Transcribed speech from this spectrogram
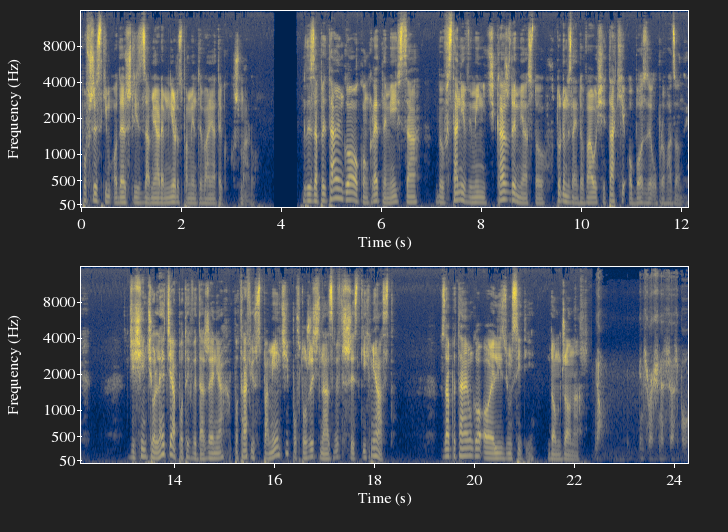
Po wszystkim odeszli z zamiarem nierozpamiętywania tego koszmaru. Gdy zapytałem go o konkretne miejsca, był w stanie wymienić każde miasto, w którym znajdowały się takie obozy uprowadzonych. Dziesięciolecia po tych wydarzeniach potrafił z pamięci powtórzyć nazwy wszystkich miast. Zapytałem go o Elysium City, dom Johna. no, insurrectionist cesspool.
